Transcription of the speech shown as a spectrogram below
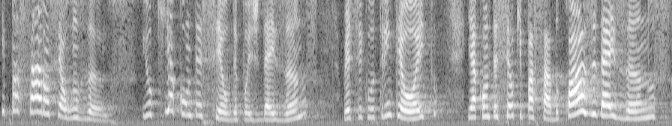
e passaram-se alguns anos. E o que aconteceu depois de dez anos? Versículo 38. E aconteceu que, passado quase dez anos,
